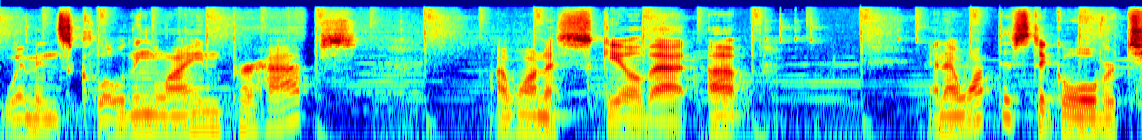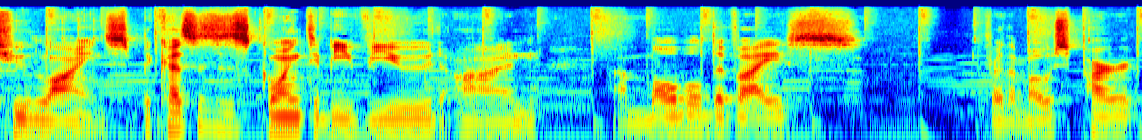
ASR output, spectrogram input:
women's clothing line, perhaps. I want to scale that up. And I want this to go over two lines because this is going to be viewed on a mobile device for the most part.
